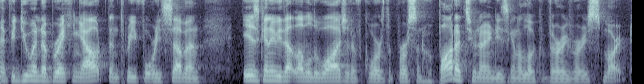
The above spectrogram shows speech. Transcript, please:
If you do end up breaking out, then 347 is going to be that level to watch. And of course, the person who bought a 290 is going to look very, very smart.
